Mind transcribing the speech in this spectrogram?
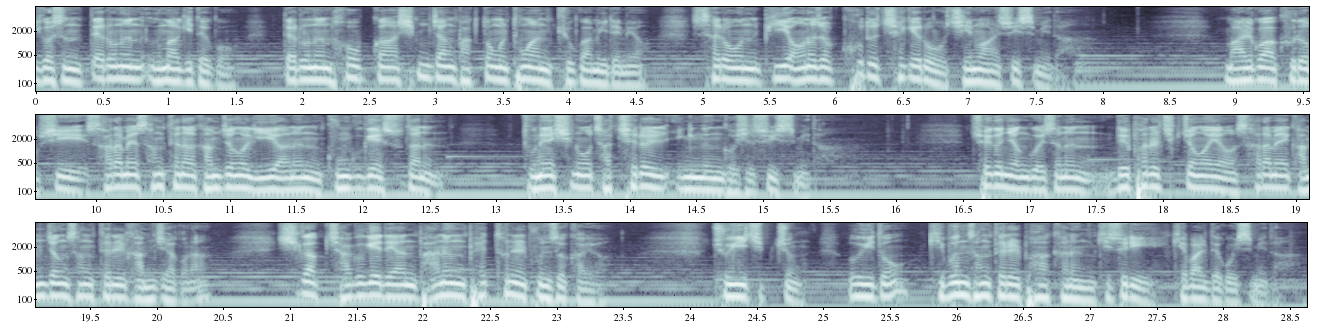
이것은 때로는 음악이 되고 때로는 호흡과 심장 박동을 통한 교감이 되며 새로운 비언어적 코드 체계로 진화할 수 있습니다. 말과 글 없이 사람의 상태나 감정을 이해하는 궁극의 수단은 두뇌 신호 자체를 읽는 것일 수 있습니다. 최근 연구에서는 뇌파를 측정하여 사람의 감정 상태를 감지하거나 시각 자극에 대한 반응 패턴을 분석하여 주의 집중, 의도, 기분 상태를 파악하는 기술이 개발되고 있습니다.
